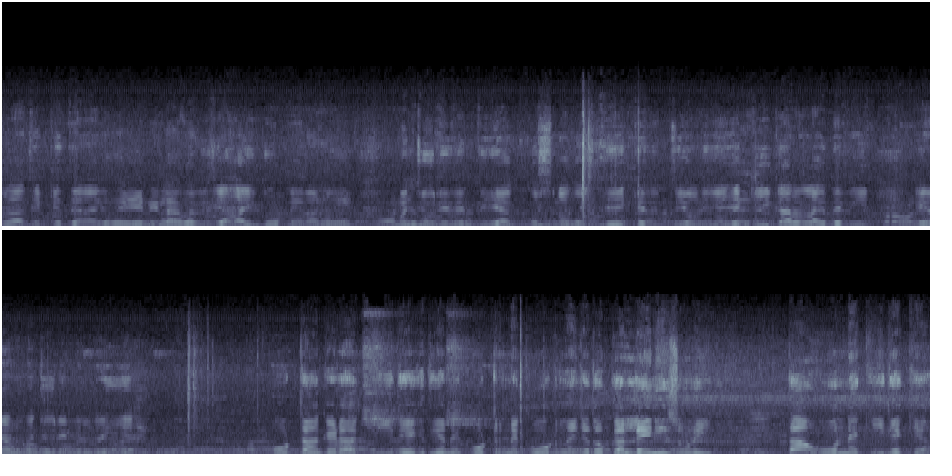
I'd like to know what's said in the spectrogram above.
ਪ੍ਰਧਾਨ ਜੀ ਕਿਤੇ ਨਾ ਕਿਤੇ ਇਹ ਨਹੀਂ ਲੱਗਦਾ ਵੀ ਜੇ ਹਾਈ ਕੋਰਟ ਨੇ ਇਹਨਾਂ ਨੂੰ ਮਨਜ਼ੂਰੀ ਦਿੱਤੀ ਹੈ ਕੁਛ ਨਾ ਕੁਛ ਦੇਖ ਕੇ ਦਿੱਤੀ ਹੋਣੀ ਹੈ ਜਾਂ ਕੀ ਕਾਰਨ ਲੱਗਦਾ ਵੀ ਇਹਨਾਂ ਨੂੰ ਮਨਜ਼ੂਰੀ ਮਿਲ ਰਹੀ ਹੈ ਕੋਰਟਾਂ ਕਿਹੜਾ ਕੀ ਦੇਖਦੀਆਂ ਨੇ? ਕੋਰਟ ਨੇ ਕੋਰਟ ਨੇ ਜਦੋਂ ਗੱਲ ਹੀ ਨਹੀਂ ਸੁਣੀ ਤਾਂ ਉਹਨੇ ਕੀ ਦੇਖਿਆ?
